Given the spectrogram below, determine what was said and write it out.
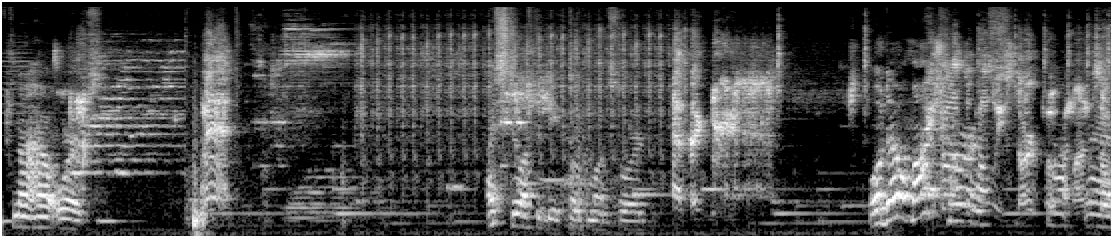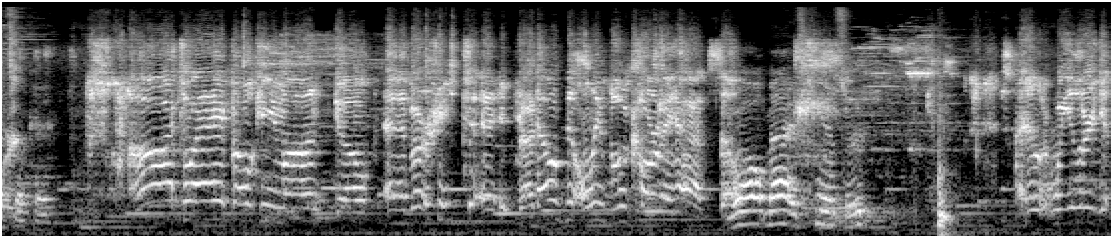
It's not how it works. Matt, I still have to beat Pokemon Sword. epic. Well, don't my I should cards. probably start Oh, Pokemon that's Sword. okay. I play Pokemon Go every day. That was the only blue card I had, so Well, Matt is cancer. I, we literally get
